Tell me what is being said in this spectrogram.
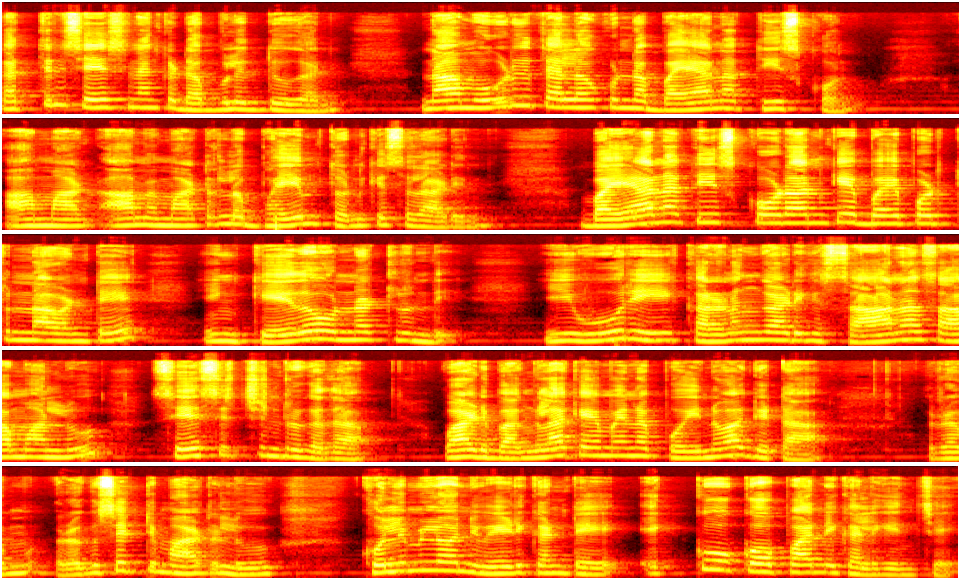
కత్తిని చేసినాక డబ్బులిద్దు కానీ నా మొగుడికి తెలవకుండా భయానా తీసుకోను. ఆ మా ఆమె మాటల్లో భయం తొణికిసలాడింది. భయానా తీసుకోవడానికే భయపడుతున్నావంటే ఇంకేదో ఉన్నట్లుంది. ఈ ఊరి కరణంగాడికి సానా సామాన్లు చేసిచ్చిండ్రు కదా వాడి బంగ్లాకేమైనా పోయినవా గిట? రము రఘుశెట్టి మాటలు కొలిమిలోని వేడి కంటే ఎక్కువ కోపాన్ని కలిగించాయి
